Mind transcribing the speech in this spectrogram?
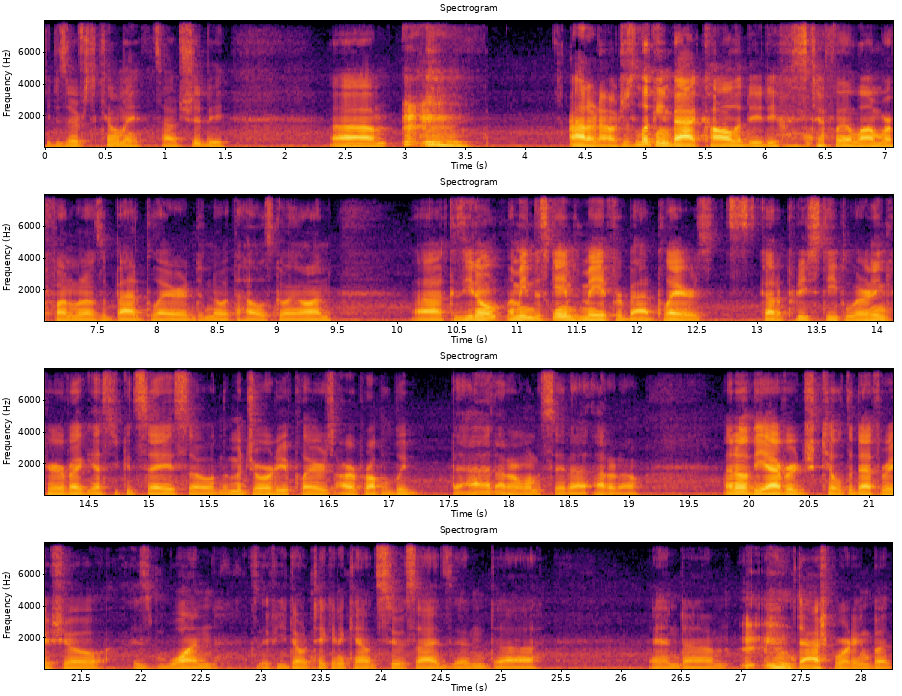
He deserves to kill me. That's how it should be. Um, I don't know. Just looking back, Call of Duty was definitely a lot more fun when I was a bad player and didn't know what the hell was going on. Because uh, you don't, I mean, this game's made for bad players. It's got a pretty steep learning curve, I guess you could say. So the majority of players are probably bad. I don't want to say that. I don't know. I know the average kill to death ratio is one if you don't take into account suicides and uh, and um, dashboarding, but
